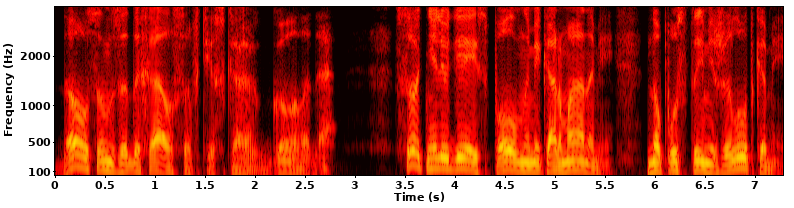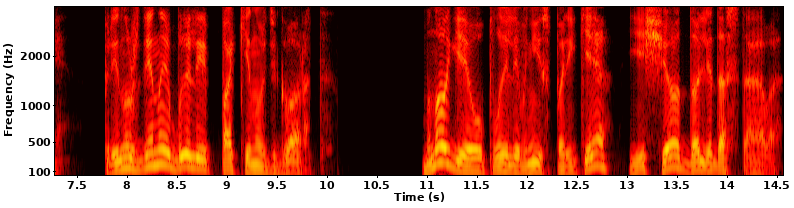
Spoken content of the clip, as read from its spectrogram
Доусон задыхался в тисках голода — Сотни людей с полными карманами, но пустыми желудками принуждены были покинуть город. Многие уплыли вниз по реке еще до ледостава.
